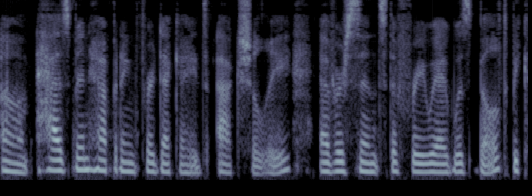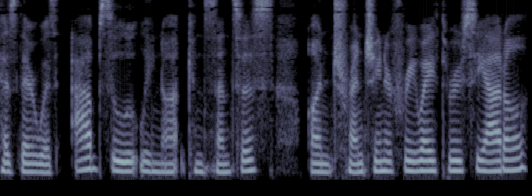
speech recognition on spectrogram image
um, has been happening for decades, actually, ever since the freeway was built, because there was absolutely not consensus on trenching a freeway through Seattle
